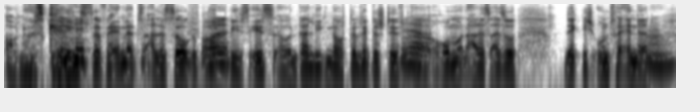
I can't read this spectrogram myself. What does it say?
auch nur das Geringste verändert. Es ist alles so geblieben, wie es ist. Und da liegen noch der Lippenstift Ja. äh, rum und alles, also wirklich unverändert. Mhm.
